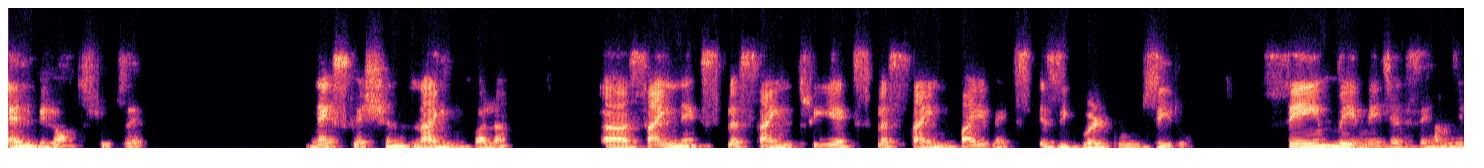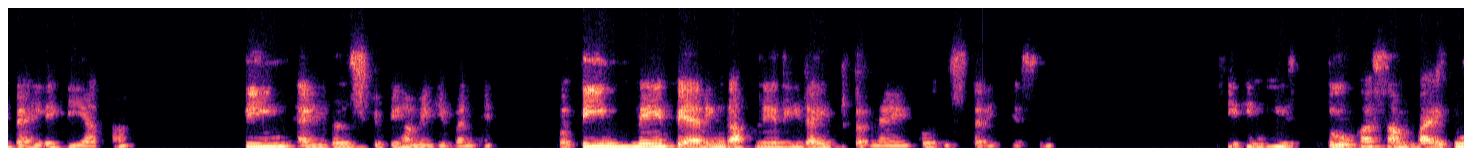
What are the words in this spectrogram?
n belongs to z next question ninth वाला। Sine x plus sine three x plus sine five x is equal to zero same way में जैसे हमने पहले किया था तीन एंगल्स क्योंकि हमें गिवन है। तो तीन में पेयरिंग आपने रीराइट करना है तो इस तरीके से। इन्हीं दो का सम बाय टू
